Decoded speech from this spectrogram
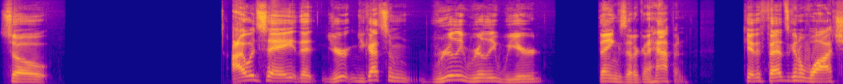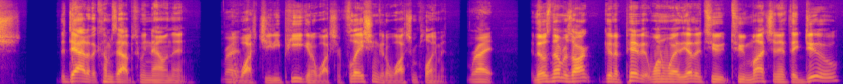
So I would say that you're you got some really really weird things that are going to happen. Okay, the Fed's going to watch the data that comes out between now and then. Right. to watch GDP, going to watch inflation, going to watch employment. Right. And those numbers aren't going to pivot one way or the other too too much. And if they do,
